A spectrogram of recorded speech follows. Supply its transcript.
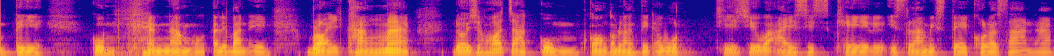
มตีกลุ่มแกนนำของตาลิบันเอง บ่อยครั้งมาก โดยเฉพาะจากกลุ่มกองกำลังติดอาวุธที่ชื่อว่า ISIS-K หรือ Islamic State โคราซานนะครับ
